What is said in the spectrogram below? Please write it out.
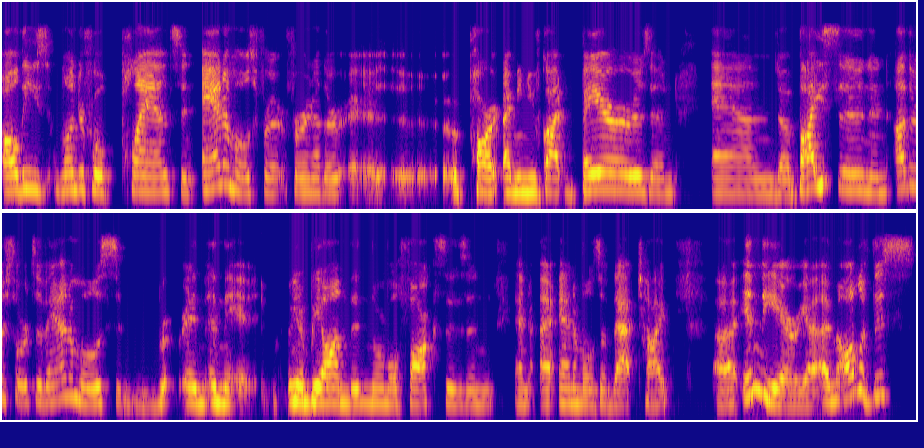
all these wonderful plants and animals for for another uh, uh, part. I mean, you've got bears and and uh, bison and other sorts of animals in, the you know beyond the normal foxes and and uh, animals of that type uh, in the area. And all of this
